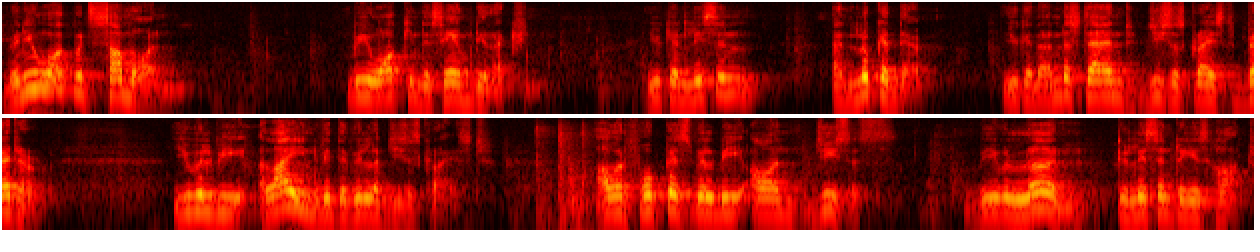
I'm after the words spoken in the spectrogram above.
When you walk with someone, we walk in the same direction. You can listen and look at them. You can understand Jesus Christ better. You will be aligned with the will of Jesus Christ. Our focus will be on Jesus. We will learn to listen to his heart.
